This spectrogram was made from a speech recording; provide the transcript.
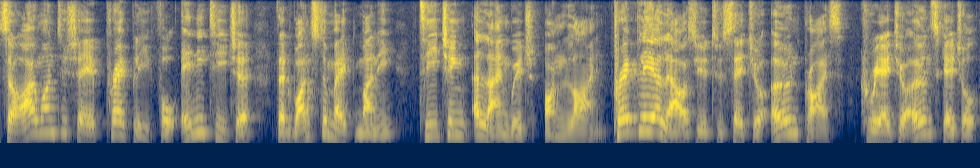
So I want to share Preply for any teacher that wants to make money teaching a language online. Preply allows you to set your own price create your own schedule,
